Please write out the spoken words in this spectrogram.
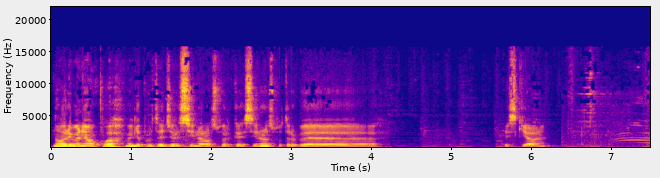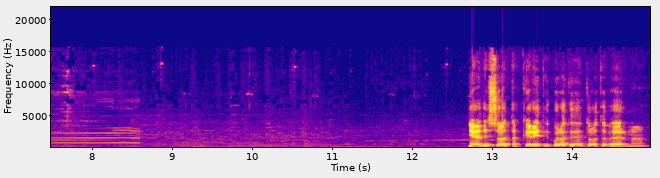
No, rimaniamo qua. Meglio proteggere Sineros perché Sineros potrebbe rischiare. E eh, adesso l'attaccherete quella che è dentro la taverna?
